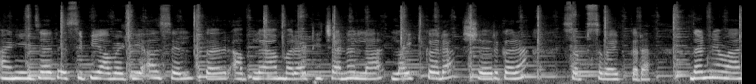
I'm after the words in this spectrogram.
आणि जर रेसिपी आवडली असेल तर आपल्या मराठी चॅनलला लाईक करा शेअर करा सबस्क्राईब करा. धन्यवाद.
